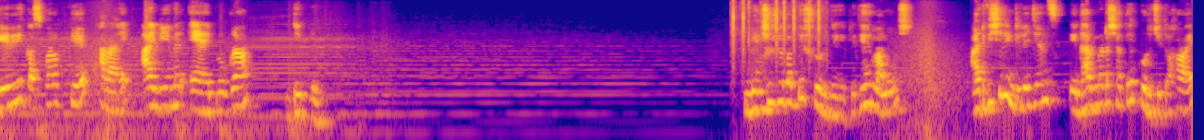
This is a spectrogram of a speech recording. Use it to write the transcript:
গেরি কাসপারভকে হারায় আইবিএম এর এআই প্রোগ্রাম ডিপ বিংশ শতাব্দীর শুরুর দিকে পৃথিবীর মানুষ আর্টিফিশিয়াল ইন্টেলিজেন্স এই ধারণাটার সাথে পরিচিত হয়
